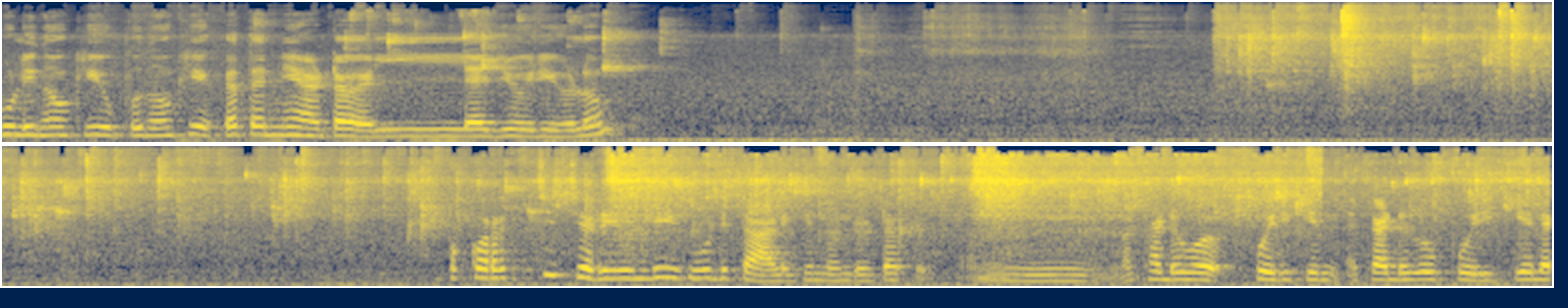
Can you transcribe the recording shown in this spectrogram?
പുളി നോക്കി ഉപ്പ് നോക്കി ഒക്കെ തന്നെയാണ് കേട്ടോ എല്ലാ ജോലികളും. കുറച്ച് ചെറിയുള്ളി കൂടി താളിക്കുന്നുണ്ട് കേട്ടോ. കടുവ പൊരിക്കുന്ന കടുക് പൊരിക്കല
